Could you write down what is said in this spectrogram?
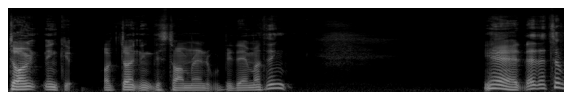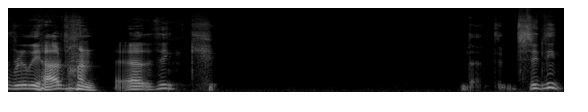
don't think I don't think this time around it would be them. I think yeah, that, that's a really hard one. Uh, I think th- th- Sydney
